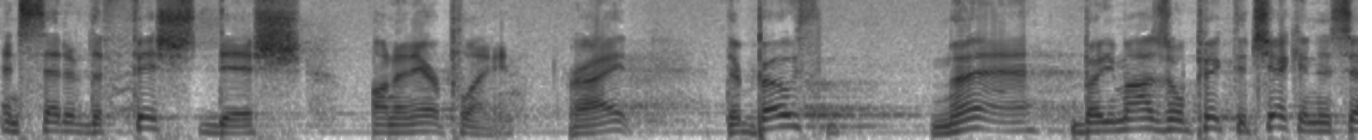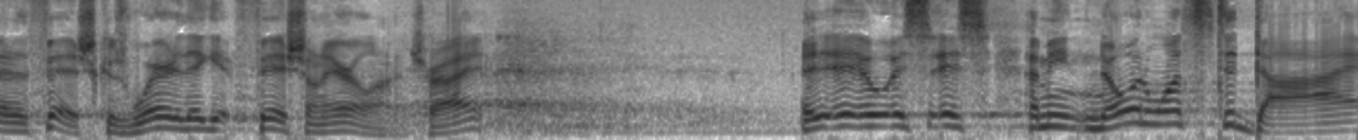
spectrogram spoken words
instead of the fish dish on an airplane, right? They're both meh, but you might as well pick the chicken instead of the fish, because where do they get fish on airlines, right? It, it, it's, it's, I mean, no one wants to die,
